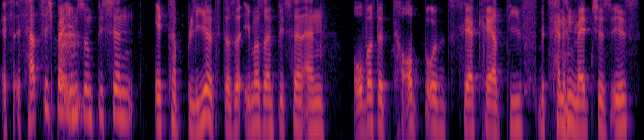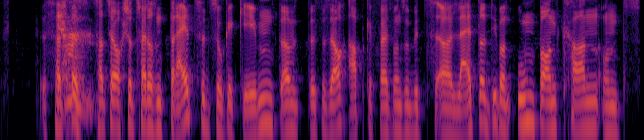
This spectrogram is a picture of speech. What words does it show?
Es, es hat sich bei ähm, ihm so ein bisschen etabliert, dass er immer so ein bisschen ein over the top und sehr kreativ mit seinen Matches ist. Es hat es ja, ja auch schon 2013 so gegeben, da ist das auch abgefeiert worden, so mit äh, Leitern, die man umbauen kann und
